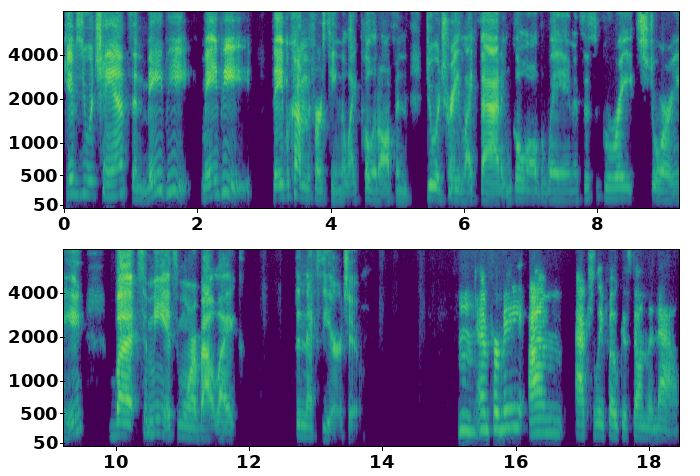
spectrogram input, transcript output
gives you a chance, and maybe, maybe they become the first team to like pull it off and do a trade like that and go all the way. And it's this great story. But to me, it's more about like the next year or two. Mm, and for me, I'm actually focused on the now.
